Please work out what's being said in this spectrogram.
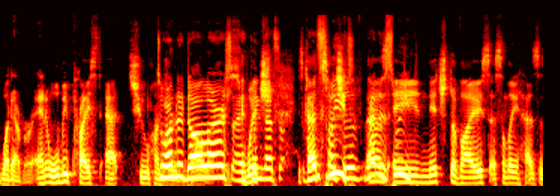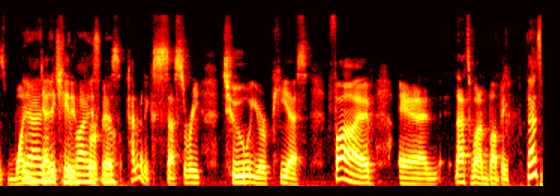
whatever. And it will be priced at two hundred $200. I think that's- is kind that's of sweet. That as sweet. a niche device, as something that has this one Yeah, dedicated device, purpose, though. kind of an accessory to your PS5, and that's what I'm bumping. that's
